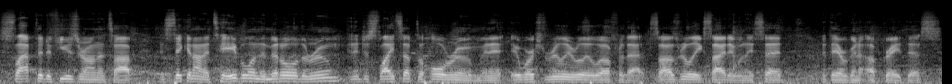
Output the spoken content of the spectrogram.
slap the diffuser on the top, and stick it on a table in the middle of the room, and it just lights up the whole room, and it, it works really, really well for that. So I was really excited when they said that they were going to upgrade this.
